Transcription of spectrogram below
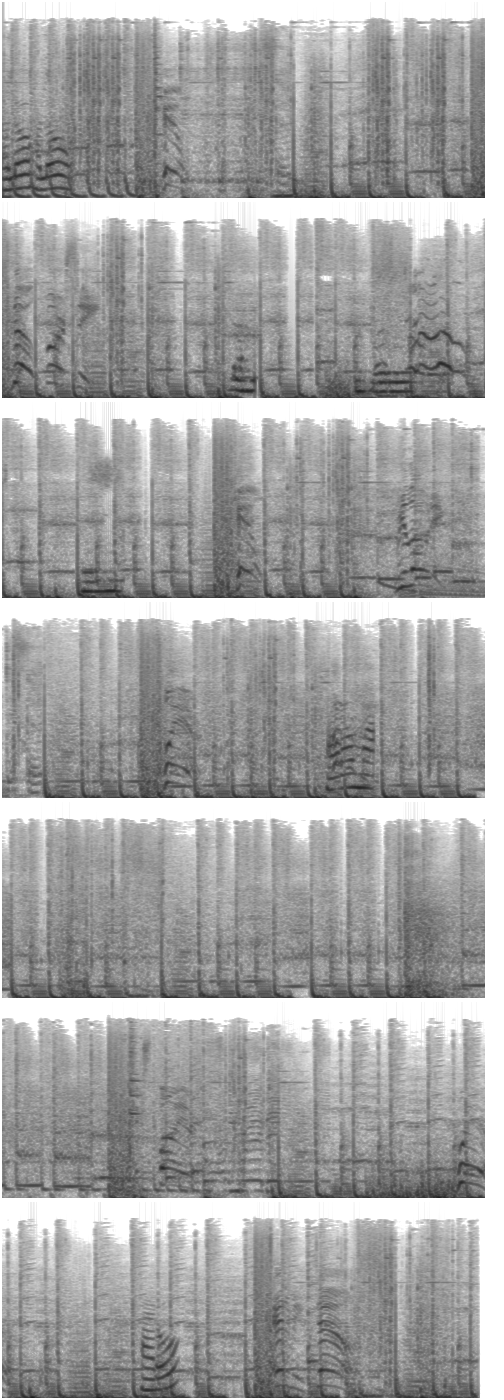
Hello, hello. Kill. No mercy. Kill. Reloading. Clear. Parama. Expire. Claro.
